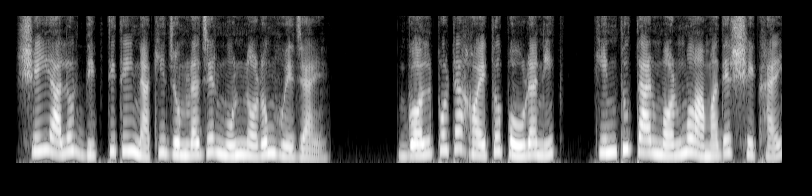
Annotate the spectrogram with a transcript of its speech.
সেই আলোর দীপ্তিতেই নাকি যমরাজের মন নরম হয়ে যায়। গল্পটা হয়তো পৌরাণিক, কিন্তু তার মর্ম আমাদের শেখায়,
